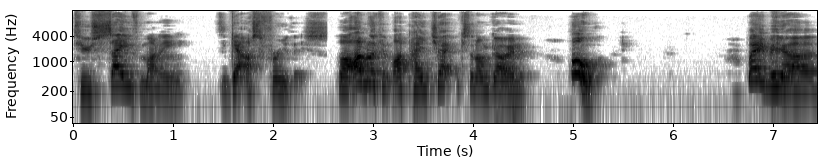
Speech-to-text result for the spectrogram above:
to save money to get us through this. Like, I'm looking at my paychecks and I'm going, oh, maybe, uh,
